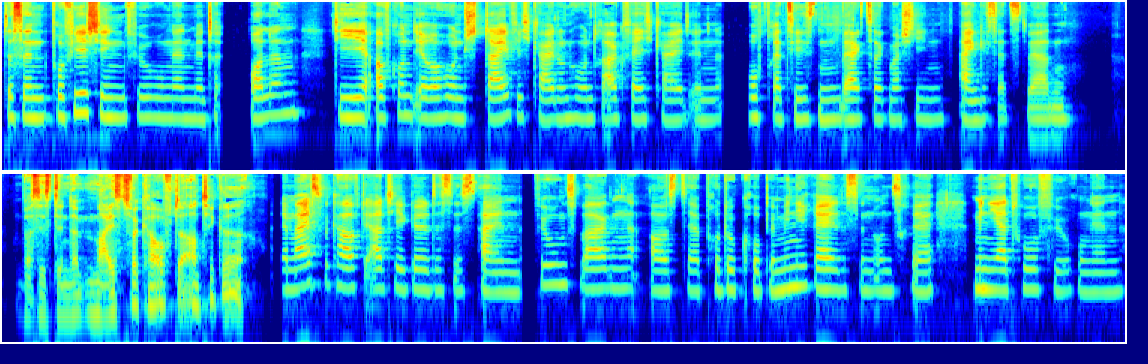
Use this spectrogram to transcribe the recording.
das sind Profilschienenführungen mit Rollen, die aufgrund ihrer hohen Steifigkeit und hohen Tragfähigkeit in hochpräzisen Werkzeugmaschinen eingesetzt werden. Was ist denn der meistverkaufte Artikel? Der meistverkaufte Artikel, das ist ein Führungswagen aus der Produktgruppe Minirail. Das sind unsere Miniaturführungen.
